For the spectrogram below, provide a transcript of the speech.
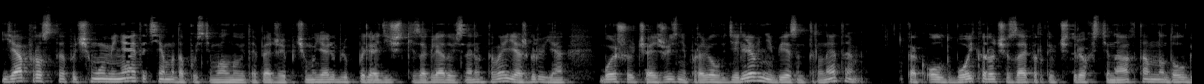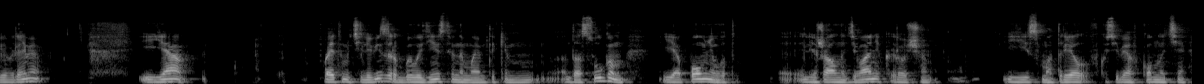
я просто, почему меня эта тема, допустим, волнует, опять же, почему я люблю периодически заглядывать на РНТВ, я же говорю, я большую часть жизни провел в деревне без интернета, как олдбой, короче, запертый в четырех стенах там на долгое время. И я Поэтому телевизор был единственным моим таким досугом. Я помню, вот э, лежал на диване, короче, и смотрел у себя в комнате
